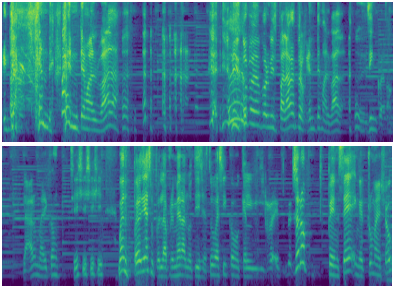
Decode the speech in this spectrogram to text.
Ya, gente, gente malvada. Discúlpeme por mis palabras, pero gente malvada. Sin corazón. Claro, maricón. Sí, sí, sí, sí. Bueno, pero ya eso, pues la primera noticia. Estuvo así como que el... Solo pensé en el Truman Show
